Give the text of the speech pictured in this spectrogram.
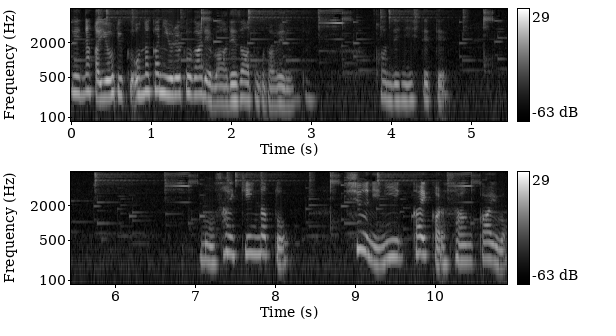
でなんか余力お腹に余力があればデザートも食べるみたいな感じにしてて。もう最近だと週に2回から3回は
